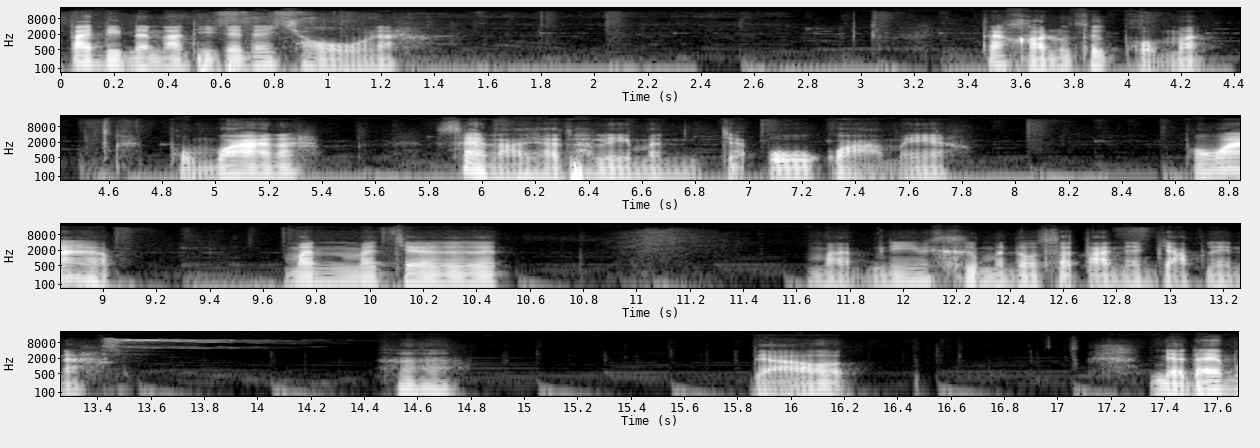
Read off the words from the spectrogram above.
ใต้ดินนานๆทีจะได้โชว์นะแต่ความรู้สึกผมอะผมว่านะแสนราชาทะเลมันจะโอกว่าไหมอะเพราะว่ามันมาเจอแบบนี้คือมันโดนสตันยับๆเลยนะเดี๋ยว เดี๋ยวได้โบ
